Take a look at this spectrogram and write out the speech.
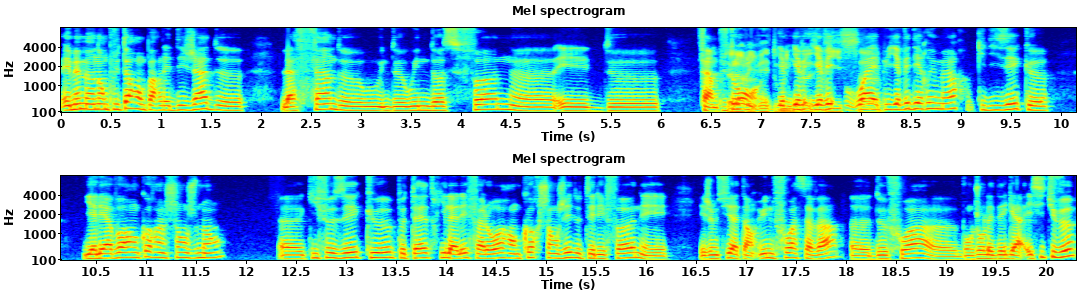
et même un an plus tard on parlait déjà de la fin de, de Windows Phone euh, et de Enfin, plutôt, il y, avait, y avait ouais, et puis il y avait des rumeurs qui disaient que il allait avoir encore un changement euh, qui faisait que peut-être il allait falloir encore changer de téléphone et, et je me suis dit, attends, une fois ça va, euh, deux fois, euh, bonjour les dégâts. Et si tu veux,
